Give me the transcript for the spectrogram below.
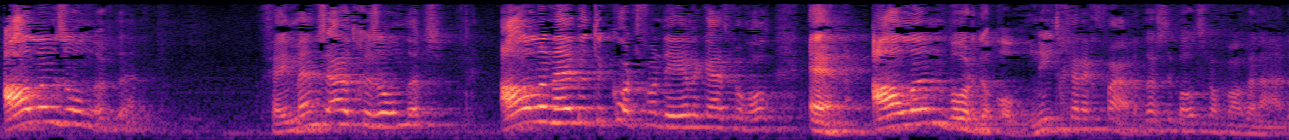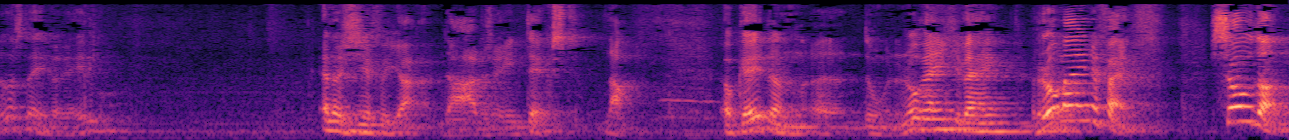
Allen zondigden geen mens uitgezonderd. Allen hebben tekort van de heerlijkheid van God. En allen worden op niet gerechtvaardigd. Dat is de boodschap van genade. Dat is de evangelie. En als je zegt van ja, daar is één tekst. Nou, oké, dan uh, doen we er nog eentje bij. Romeinen 5. Zo dan,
